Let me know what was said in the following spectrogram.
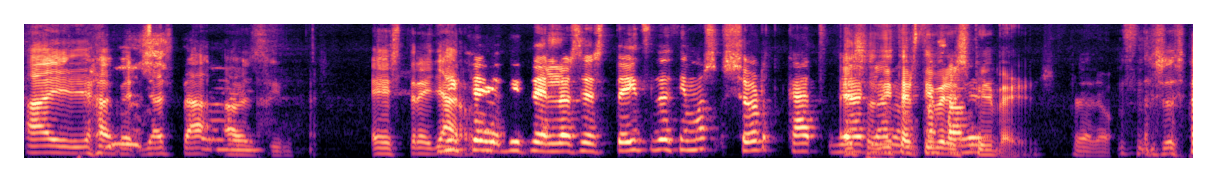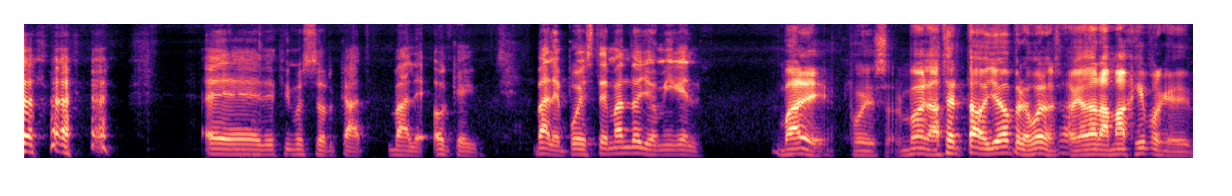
Ay, a ver, ya está. A ver si. Estrellar. dice, dice, en los States decimos shortcut. Ya, Eso claro, dice Steven. Spielberg. Claro. Eh, decimos shortcut. Vale, ok. Vale, pues te mando yo, Miguel. Vale, pues bueno, he acertado yo, pero bueno, se lo voy a dar a Magi porque.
